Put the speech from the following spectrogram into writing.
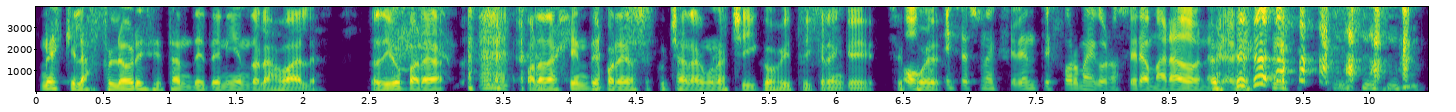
No es que las flores están deteniendo las balas. Lo digo para, para la gente, para que nos escuchan algunos chicos, ¿viste? Y creen que se Ojo, puede. esa es una excelente forma de conocer a Maradona. también.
